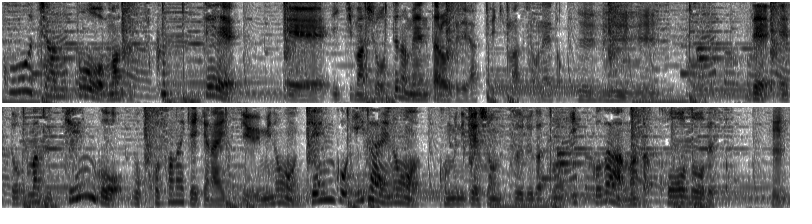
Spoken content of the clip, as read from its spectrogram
こをちゃんとまず作ってい、えー、きましょうっていうのをメンタロイドでやっていきますよねと。うんうんで、えっと、まず言語を越さなきゃいけないっていう意味の言語以外のコミュニケーションツールがの1個がまずは構造ですと。うんうん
